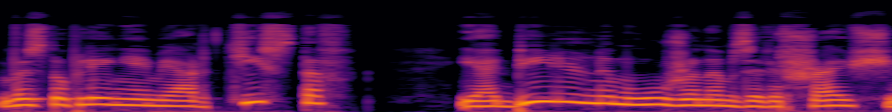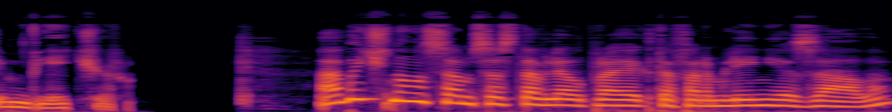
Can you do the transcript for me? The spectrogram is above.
выступлениями артистов и обильным ужином, завершающим вечер. Обычно он сам составлял проект оформления зала,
